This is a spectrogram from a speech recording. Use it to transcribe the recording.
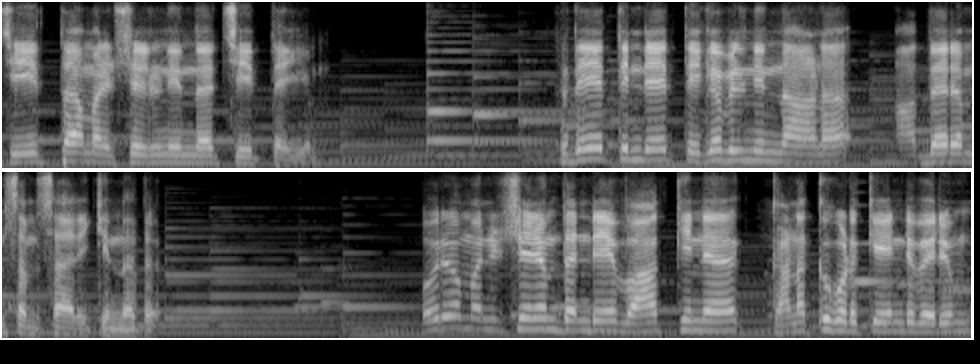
ചീത്ത മനുഷ്യരിൽ നിന്ന് ചീത്തയും. ഹൃദയത്തിന്റെ തികവിൽ നിന്നാണ് അതരം സംസാരിക്കുന്നത്. ഓരോ മനുഷ്യനും തന്റെ വാക്കിന് കണക്ക് കൊടുക്കേണ്ടി വരും.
